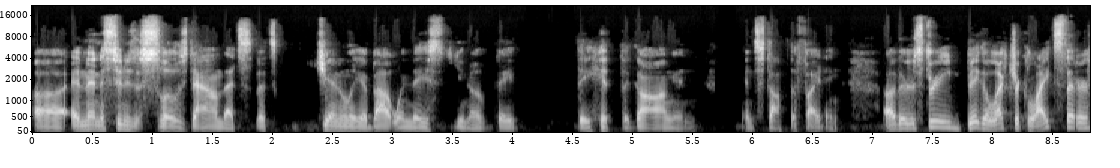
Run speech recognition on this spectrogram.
Uh, and then as soon as it slows down, that's that's generally about when they, you know, they they hit the gong and and stop the fighting. Uh, there's three big electric lights that are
